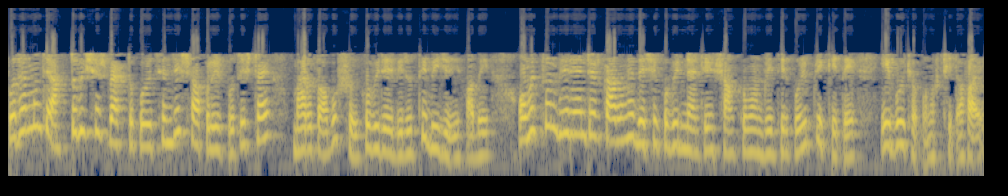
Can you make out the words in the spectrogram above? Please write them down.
প্রধানমন্ত্রী আত্মবিশ্বাস ব্যক্ত করেছেন যে সকলের প্রচেষ্টায় ভারত অবশ্যই কোভিডের বিরুদ্ধে বিজয়ী হবে। অমিক্রন ভেরিয়েন্টের কারণে দেশে কোভিড নাইন্টিন সংক্রমণ বৃদ্ধির পরিপ্রেক্ষিতে এই বৈঠক অনুষ্ঠিত হয়।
